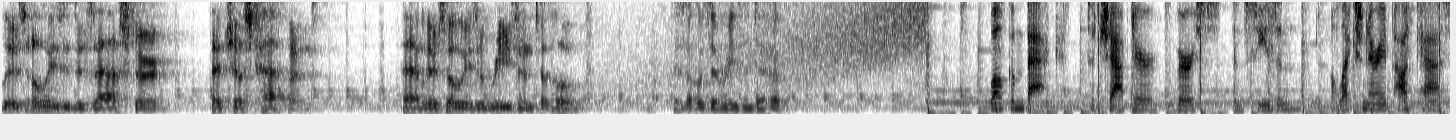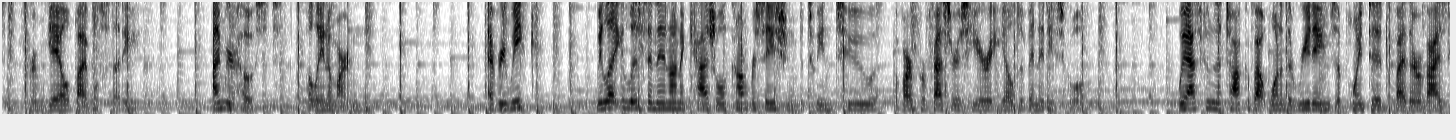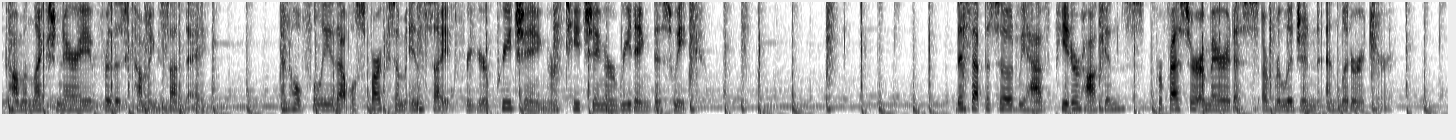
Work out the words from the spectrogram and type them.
There's always a disaster that just happened, and there's always a reason to hope. There's always a reason to hope. Welcome back to Chapter, Verse, and Season, a lectionary podcast from Yale Bible Study. I'm your host, Helena Martin. Every week, we let you listen in on a casual conversation between two of our professors here at Yale Divinity School. We asked them to talk about one of the readings appointed by the Revised Common Lectionary for this coming Sunday. And hopefully that will spark some insight for your preaching or teaching or reading this week. This episode, we have Peter Hawkins, Professor Emeritus of Religion and Literature,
